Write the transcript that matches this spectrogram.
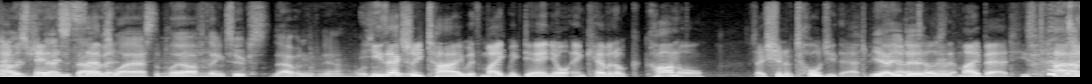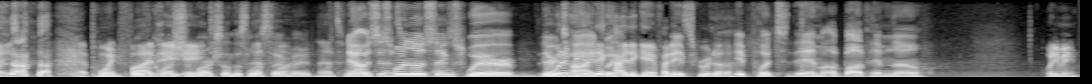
I was 10 that's, and that was 7. why I asked the playoff thing too. 'cause that one, yeah, I was He's was- actually tied with Mike McDaniel and Kevin O'Connell. Which I shouldn't have told you that. because Yeah, you now did, That tells yeah. you that. My bad. He's tied at point five eight question eight. marks on this list I made. That's Now, is this that's one of those That's- things where It they're wouldn't be a tied, Nick but Haida game if I didn't screw it up. It puts them above him, though. what do you mean?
